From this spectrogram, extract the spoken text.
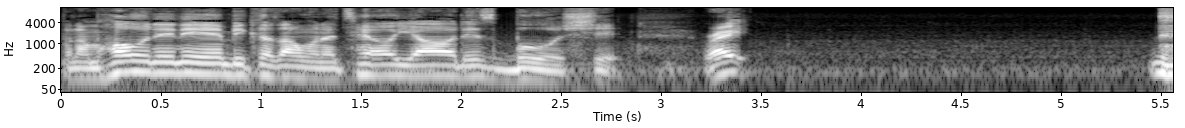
But I'm holding it in because I wanna tell y'all this bullshit. Right?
